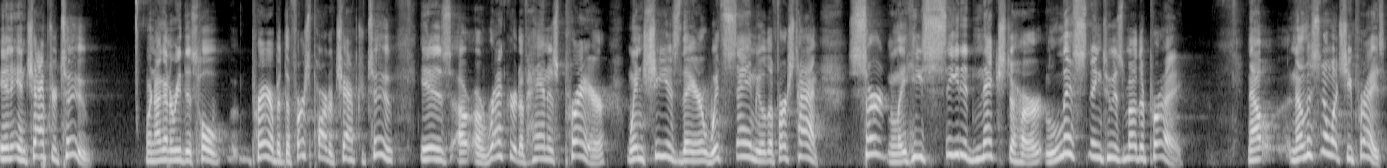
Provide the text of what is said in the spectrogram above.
In, in chapter 2, we're not going to read this whole prayer, but the first part of chapter 2 is a, a record of Hannah's prayer when she is there with Samuel the first time. Certainly, he's seated next to her, listening to his mother pray. Now, now listen to what she prays.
